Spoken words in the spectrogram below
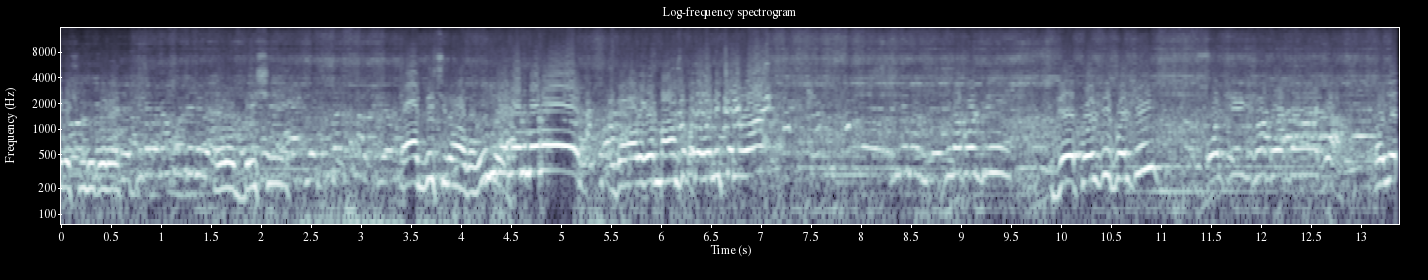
থেকে শুরু করে দেশি এক দিচ্ছি তোমাদের বুঝলি মাংস করে নিচ্ছেন না পোলট্রি যে পোলট্রি পোলট্রি? ওই যে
